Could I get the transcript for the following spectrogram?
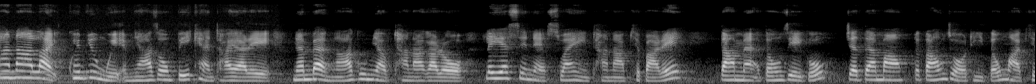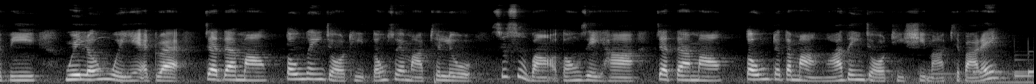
ဌာနလိုက်ခွင့်ပြုငွေအများဆုံးပေးခံထားရတဲ့နံပါတ်5ခုမြောက်ဌာနကတော့လျှက်စစ်နဲ့စွမ်းအင်ဌာနဖြစ်ပါတယ်။တာမန်အသုံးစရိတ်ကိုကြက်တန်းပေါင်း1000ကျော်အထိသုံးမှာဖြစ်ပြီးငွေလုံးငွေရင်းအတွက်ကြက်တန်းပေါင်း3သိန်းကျော်အထိသုံးဆွဲမှာဖြစ်လို့စုစုပေါင်းအသုံးစရိတ်ဟာကြက်တန်းပေါင်း3.5သိန်းကျော်အထိရှိမှာဖြစ်ပါတယ်။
